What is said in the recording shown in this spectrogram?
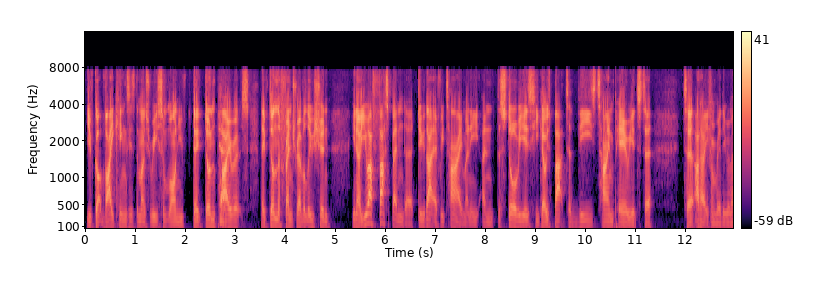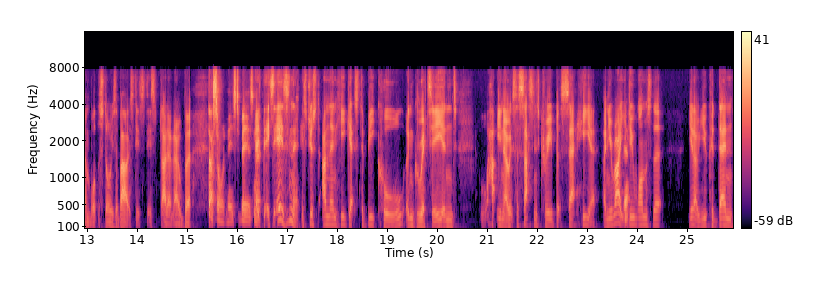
You've got Vikings is the most recent one. You've they've done pirates. They've done the French Revolution. You know, you have Fassbender do that every time, and he and the story is he goes back to these time periods to to I don't even really remember what the story's about. It's it's, it's I don't know, but that's all it needs to be, isn't it, it? it's, it is, isn't it? It's just and then he gets to be cool and gritty and you know it's Assassin's Creed but set here. And you're right, Yeah. you do ones that you know you could then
